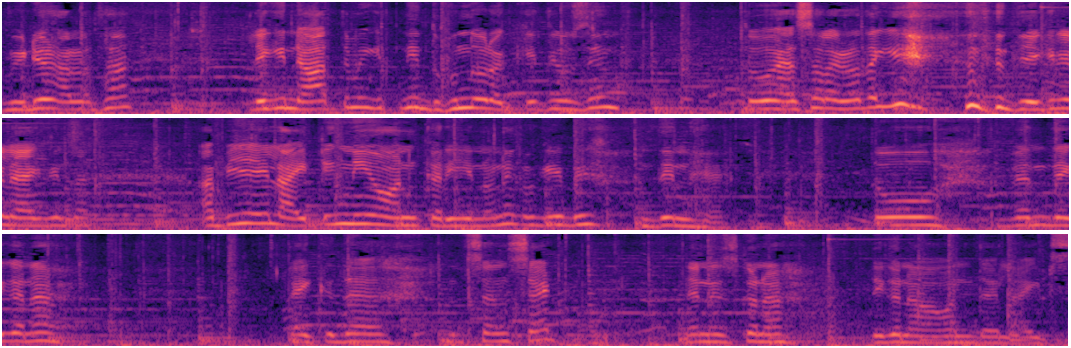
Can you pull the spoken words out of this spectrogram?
वीडियो डाला था, लेकिन रात में कितनी धुंध हो रखी थी उस दिन तो ऐसा लग रहा था कि देखने लायक नहीं था। अभी ये लाइटिंग नहीं ऑन करी इन्होंने, क्योंकि अभी दिन है। तो when they gonna like the sunset then gonna they gonna on the lights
